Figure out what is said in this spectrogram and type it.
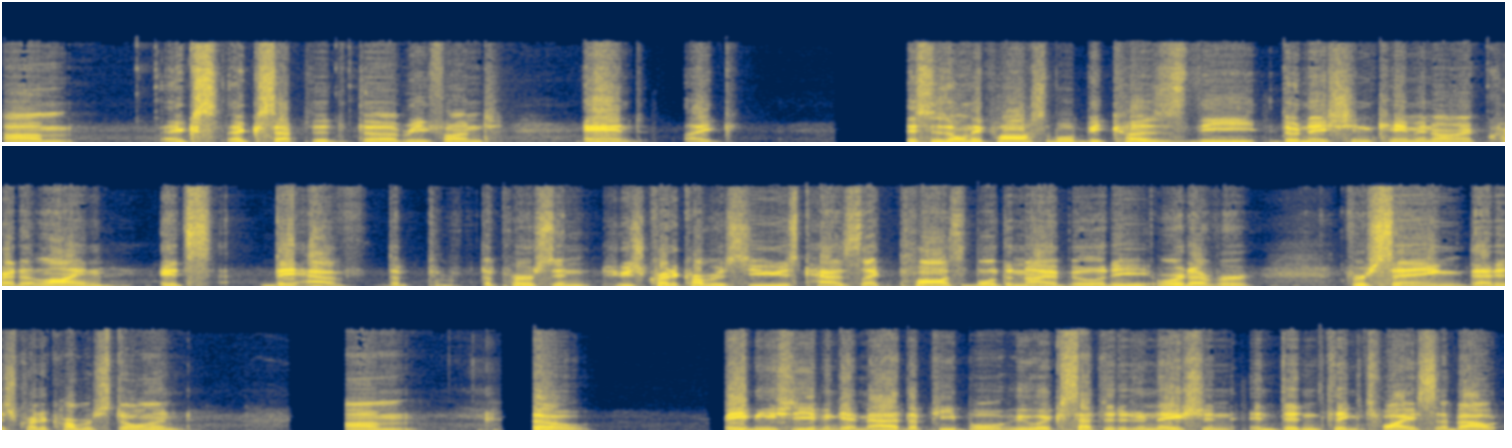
um ex- accepted the refund. And like this is only possible because the donation came in on a credit line. It's they have the the person whose credit card was used has like plausible deniability or whatever for saying that his credit card was stolen. Um, so maybe you should even get mad at the people who accepted a donation and didn't think twice about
